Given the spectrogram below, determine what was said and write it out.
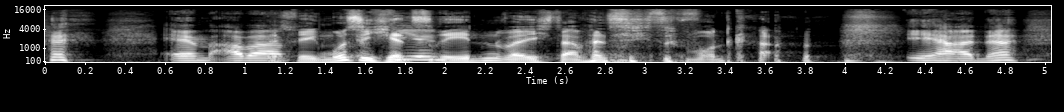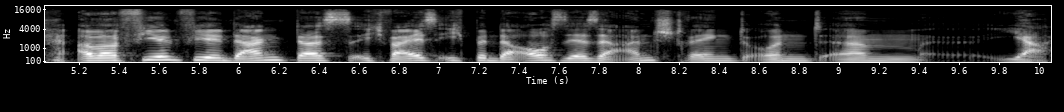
ähm, aber Deswegen muss ich jetzt vielen- reden, weil ich damals nicht zu Wort kam. Ja, ne? Aber vielen, vielen Dank, dass ich weiß, ich bin da auch sehr, sehr anstrengend und ähm, ja,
